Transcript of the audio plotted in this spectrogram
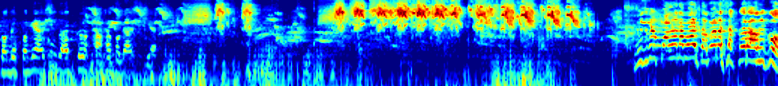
પગે પગે આવશે તો આજ તો ઠાઠા પગે આવશે ગયા બીજું મોલાના માર તમારે ચક્કર આવી કો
